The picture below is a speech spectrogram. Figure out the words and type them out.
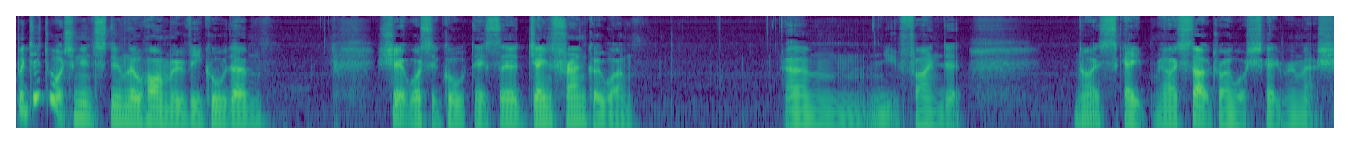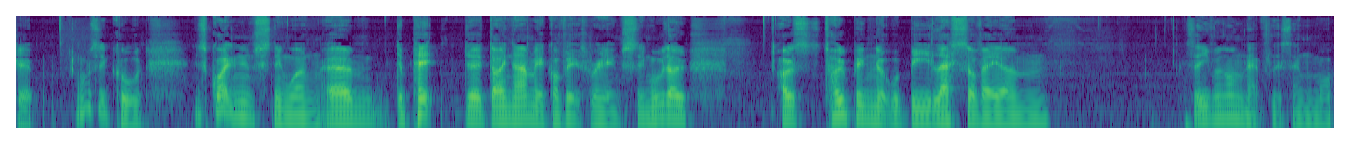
But I did watch an interesting little horror movie called um Shit, what's it called? It's the James Franco one. Um, you find it. No escape. I started trying to watch Escape Room. That shit. What was it called? It's quite an interesting one. Um, the pit, the dynamic of it is really interesting. Although I was hoping that would be less of a um. Is it even on Netflix anymore?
